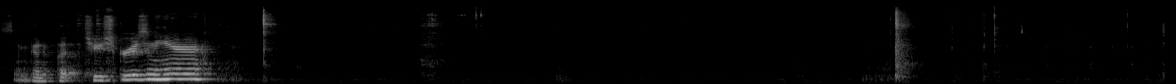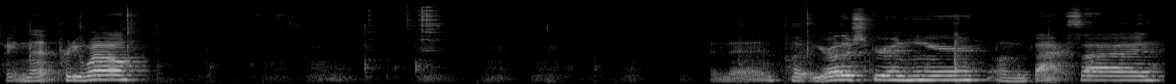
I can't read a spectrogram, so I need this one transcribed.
So I'm going to put two screws in here. Tighten that pretty well. And then put your other screw in here on the back side.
